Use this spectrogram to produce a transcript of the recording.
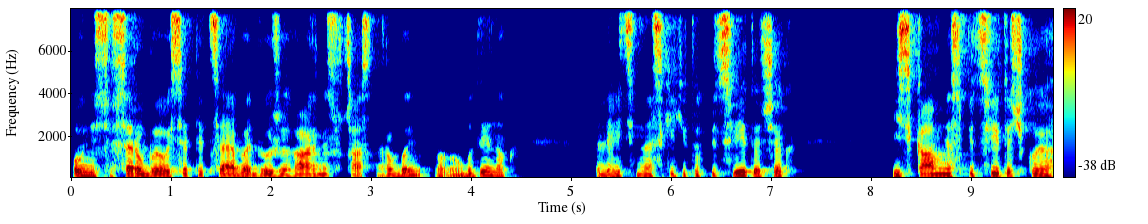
Повністю все робилося під себе. Дуже гарний сучасний роби, будинок. Подивіться, наскільки тут підсвіточок. Із камня з підсвіточкою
